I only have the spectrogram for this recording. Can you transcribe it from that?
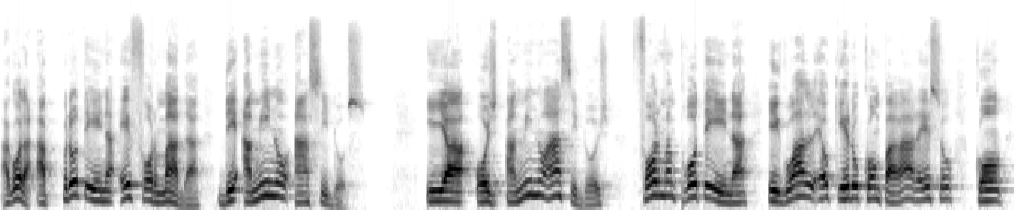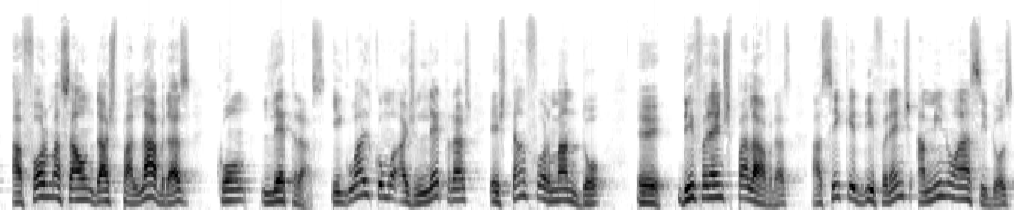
Agora, a proteína é formada de aminoácidos. E uh, os aminoácidos formam proteína igual eu quero comparar isso com a formação das palavras com letras. Igual como as letras estão formando eh, diferentes palavras, assim que diferentes aminoácidos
